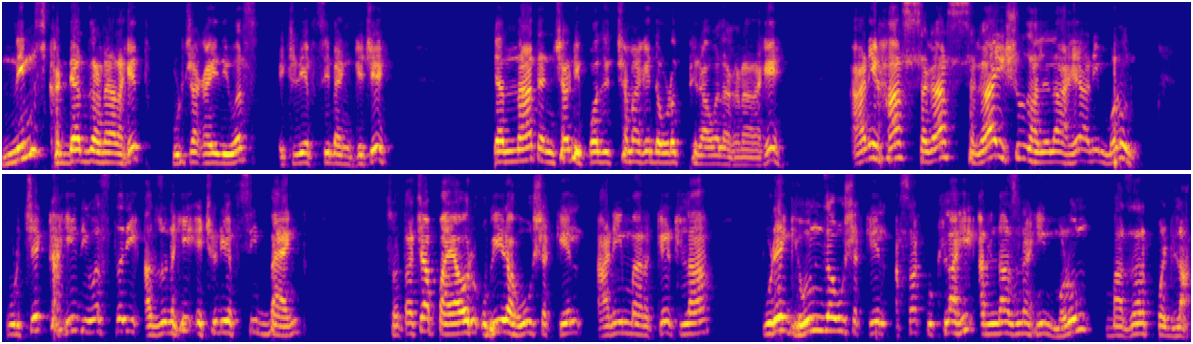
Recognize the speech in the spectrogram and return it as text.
निम्स खड्ड्यात जाणार आहेत पुढच्या काही दिवस एच डी एफ सी बँकेचे. त्यांना त्यांच्या डिपॉझिटच्या मागे दौडत फिरावं लागणार आहे. आणि हा सगळा सगळा इश्यू झालेला आहे आणि म्हणून पुढचे काही दिवस तरी अजूनही H D F C bank स्वतःच्या पायावर उभी राहू शकेल आणि मार्केटला पुढे घेऊन जाऊ शकेल असा कुठलाही अंदाज नाही म्हणून बाजार पडला.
